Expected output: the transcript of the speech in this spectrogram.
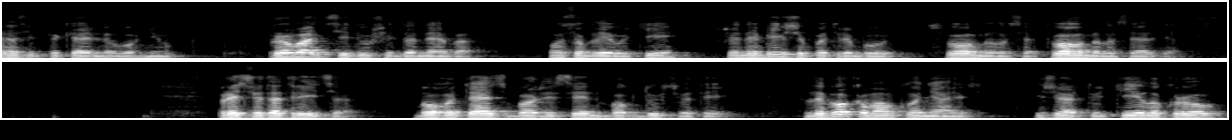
нас від пекельного вогню, провадь ці душі до неба, особливо ті, що найбільше потребують свого милосердя, Твого милосердя. Пресвята Трійця, Бог Отець, Божий Син, Бог Дух Святий, глибоко вам вклоняюсь і жертвую тіло, кров,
